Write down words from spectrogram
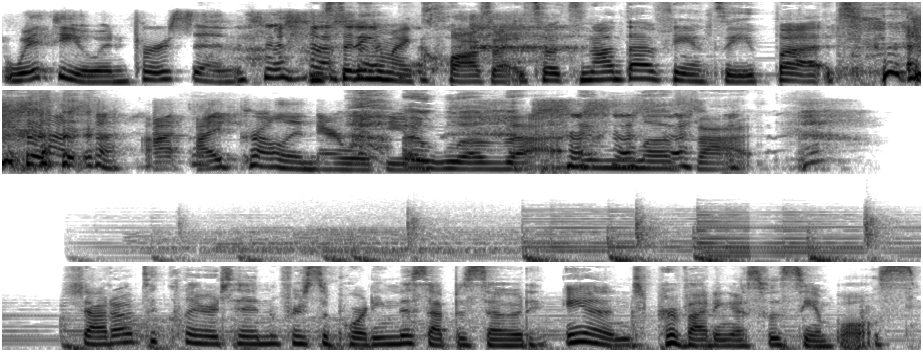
with you in person. I'm sitting in my closet, so it's not that fancy, but I, would crawl in there with you. I love that. I love that. Shout out to Claritin for supporting this episode and providing us with samples.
